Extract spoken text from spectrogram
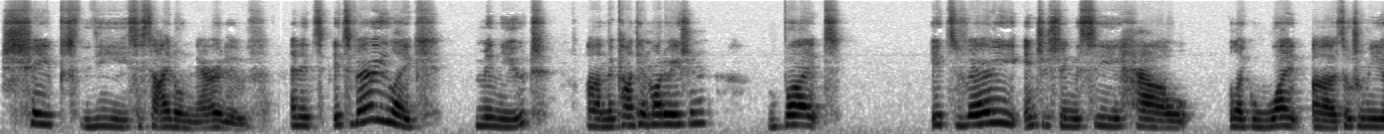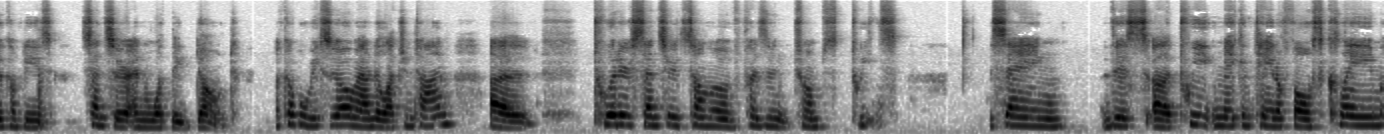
shaped the societal narrative, and it's it's very like minute, um, the content moderation, but it's very interesting to see how like what uh, social media companies censor and what they don't. A couple weeks ago around election time, uh, Twitter censored some of President Trump's tweets, saying this uh, tweet may contain a false claim,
